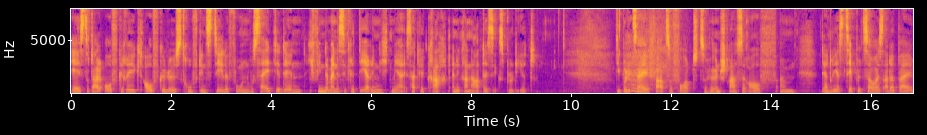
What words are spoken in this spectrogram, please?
Er ist total aufgeregt, aufgelöst, ruft ins Telefon. Wo seid ihr denn? Ich finde meine Sekretärin nicht mehr. Es hat gekracht, eine Granate ist explodiert. Die Polizei fährt sofort zur Höhenstraße rauf. Ähm, der Andreas Zeppelzauer ist auch dabei.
